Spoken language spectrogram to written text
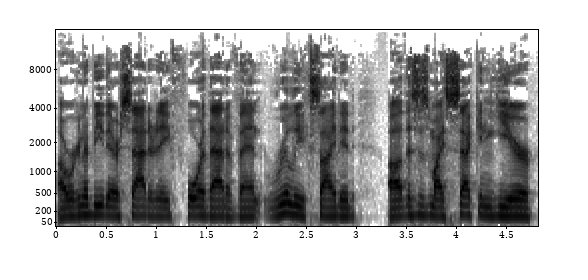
Uh, we're going to be there Saturday for that event. Really excited. Uh, this is my second year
